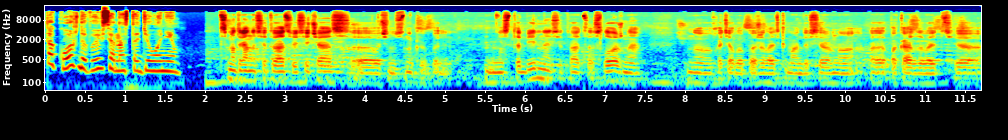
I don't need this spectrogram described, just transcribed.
також дивився на стадіоні. Смотря на ситуацию сейчас, э, очень ну, как бы нестабильная ситуация, сложная. Но хотел бы пожелать команде все равно э, показывать э,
